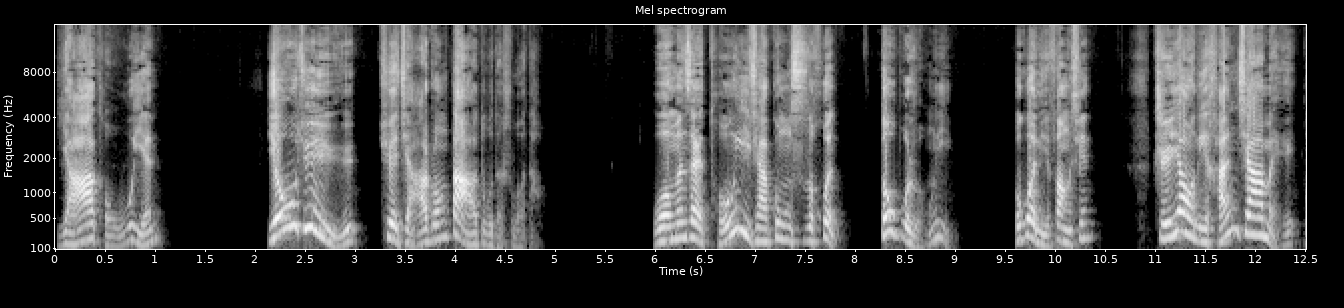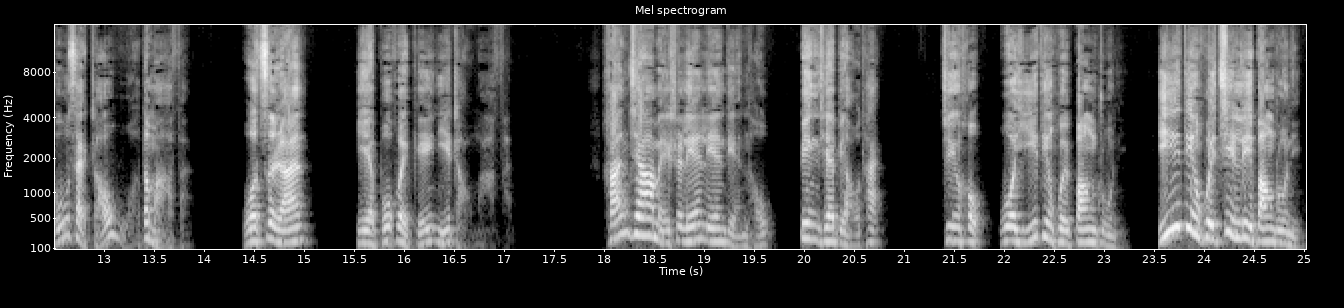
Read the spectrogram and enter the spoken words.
哑口无言。尤俊宇却假装大度地说道：“我们在同一家公司混都不容易，不过你放心，只要你韩佳美不再找我的麻烦，我自然也不会给你找麻烦。”韩佳美是连连点头，并且表态：“今后我一定会帮助你，一定会尽力帮助你。”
